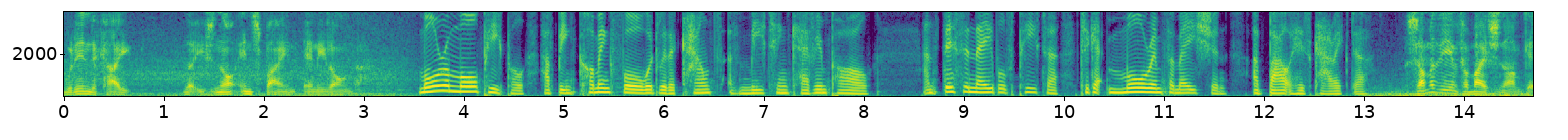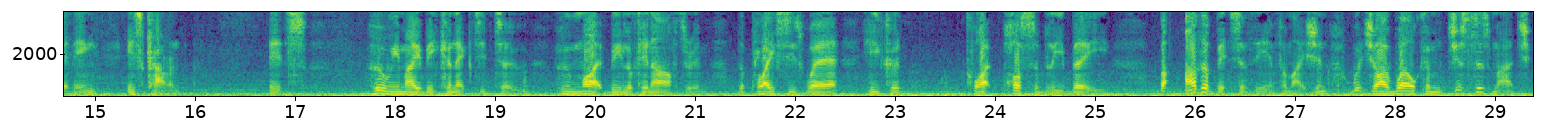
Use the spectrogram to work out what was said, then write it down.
would indicate that he's not in Spain any longer. More and more people have been coming forward with accounts of meeting Kevin Parle, and this enables Peter to get more information about his character. Some of the information I'm getting is current. It's who he may be connected to, who might be looking after him, the places where he could quite possibly be. But other bits of the information, which I welcome just as much,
